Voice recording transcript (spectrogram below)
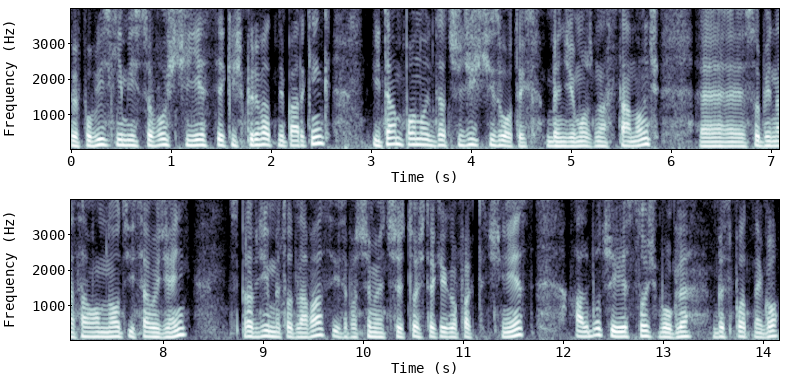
w pobliskiej miejscowości jest jakiś prywatny parking i tam ponoć za 30 zł będzie można stanąć e, sobie na całą noc i cały dzień. Sprawdzimy to dla Was i zobaczymy, czy coś takiego faktycznie jest, albo czy jest coś w ogóle bezpłatnego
